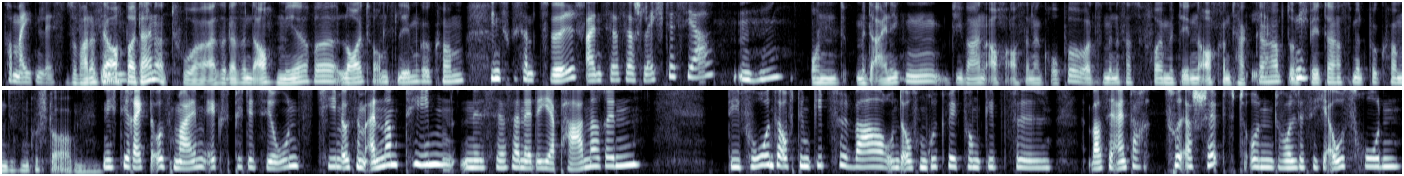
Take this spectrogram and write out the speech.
vermeiden lässt. So war das ja auch mhm. bei deiner Tour. Also da sind auch mehrere Leute ums Leben gekommen. Insgesamt zwölf. Ein sehr, sehr schlechtes Jahr. Mhm. Und mit einigen, die waren auch aus einer Gruppe, oder zumindest hast du vorher mit denen auch Kontakt gehabt und nicht, später hast du mitbekommen, die sind gestorben. Nicht direkt aus meinem Expeditionsteam, aus einem anderen Team, eine sehr, sehr nette Japanerin, die vor uns auf dem Gipfel war und auf dem Rückweg vom Gipfel war sie einfach zu erschöpft und wollte sich ausruhen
